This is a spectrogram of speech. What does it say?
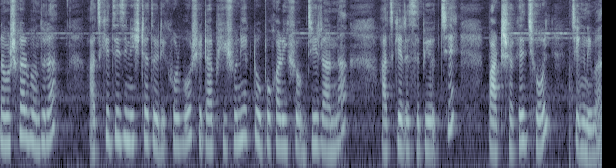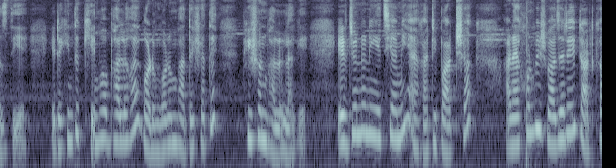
নমস্কার বন্ধুরা, আজকে যে জিনিসটা তৈরি করব সেটা ভীষণই একটা উপকারী সবজির রান্না। আজকের রেসিপি হচ্ছে পাট শাকের ঝোল চিংড়ি মাছ দিয়ে। এটা কিন্তু খেয়ে ভালো হয়, গরম গরম ভাতের সাথে ভীষণ ভালো লাগে। এর জন্য নিয়েছি আমি এক আটি পাট শাক, আর এখন বেশ বাজারে টাটকা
